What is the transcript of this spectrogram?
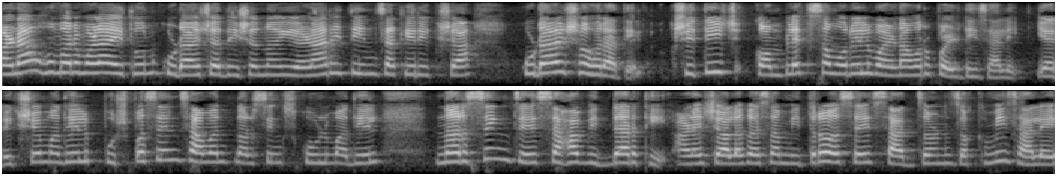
अणा हुमरमळा येथून कुडाळच्या दिशेनं येणारी तीन चाकी रिक्षा कुडाळ शहरातील क्षितिज कॉम्प्लेक्स समोरील वळणावर पलटी झाली. या रिक्षेमधील पुष्पसेन सावंत नर्सिंग स्कूलमधील नर्सिंगचे सहा विद्यार्थी आणि चालकाचा मित्र असे सात जण जखमी झाले.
